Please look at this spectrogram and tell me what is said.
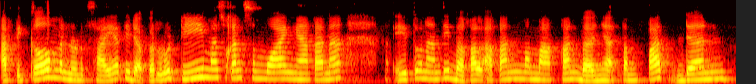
artikel menurut saya tidak perlu dimasukkan semuanya karena itu nanti bakal akan memakan banyak tempat dan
